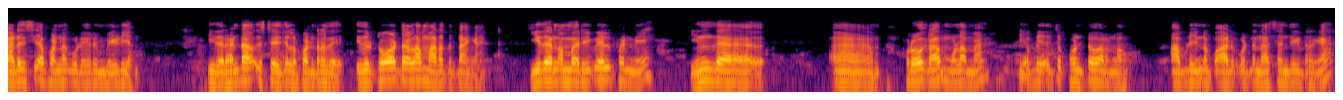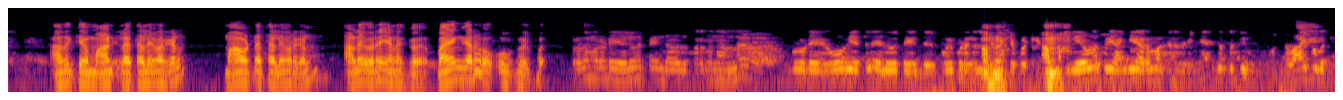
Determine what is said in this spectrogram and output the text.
கடைசியாக பண்ணக்கூடிய ஒரு மீடியம் இது ரெண்டாவது ஸ்டேஜில் பண்ணுறது இது டோட்டலாக மறந்துட்டாங்க. இதை நம்ம ரிவேல் பண்ணி இந்த ப்ரோக்ராம் மூலமாக எப்படியாச்சும் கொண்டு வரணும் அப்படின்னு பாடுபட்டு நான் செஞ்சுக்கிட்டு இருக்கேன். அதுக்கு மாநில தலைவர்கள் மாவட்ட தலைவர்கள் அனைவரும் எனக்கு பயங்கர ஊக்குவிப்பு பிரதமருடைய 75வது பிறந்த நாள்ல உங்களுடைய ஓவியத்துல 75 புகைப்படங்கள் ஆமா. இது எவ்வளவு பெரிய அங்கீகாரமா கருதுறீங்க? இதை பத்தி இந்த வாய்ப்பை பத்தி.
